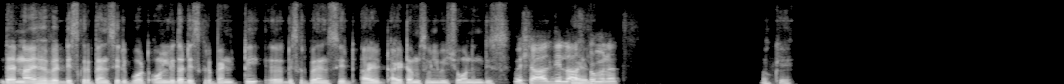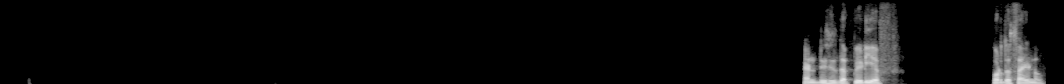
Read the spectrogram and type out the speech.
Then I have a discrepancy report. Only the discrepancy uh, discrepancy items will be shown in this Vishal ji, last file. two minutes. Okay. And this is the PDF for the sign off.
